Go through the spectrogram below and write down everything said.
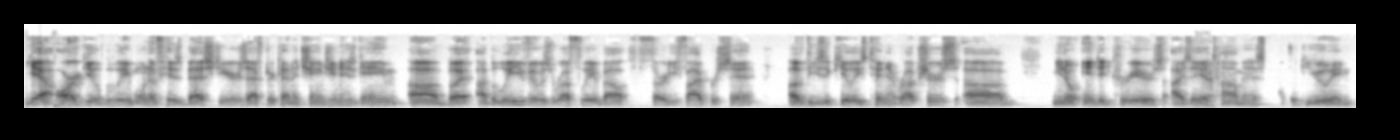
yeah, arguably one of his best years after kind of changing his game. Uh, but I believe it was roughly about 35% of these Achilles tendon ruptures, uh, you know, ended careers. Isaiah yeah. Thomas, Patrick Ewing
